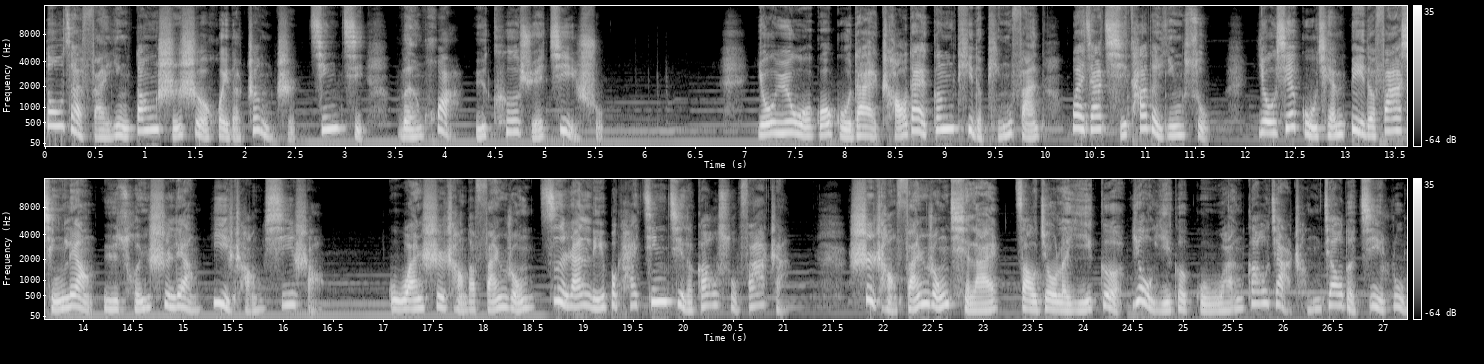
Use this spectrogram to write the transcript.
都在反映当时社会的政治、经济、文化与科学技术。由于我国古代朝代更替的频繁，外加其他的因素，有些古钱币的发行量与存世量异常稀少。古玩市场的繁荣自然离不开经济的高速发展，市场繁荣起来，造就了一个又一个古玩高价成交的记录。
